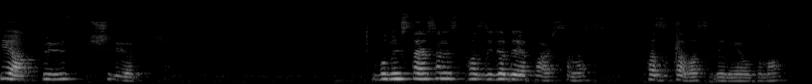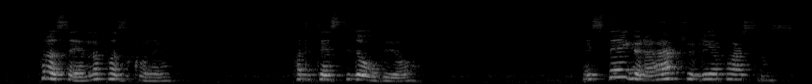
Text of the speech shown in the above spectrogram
Bir alt bir üst pişiriyoruz. Bunu isterseniz pazıyla da yaparsınız. Pazı tavası deniyor o zaman. Pırasa yerine pazı konuyor. Patatesli de oluyor. İsteğe göre her türlü yaparsınız.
